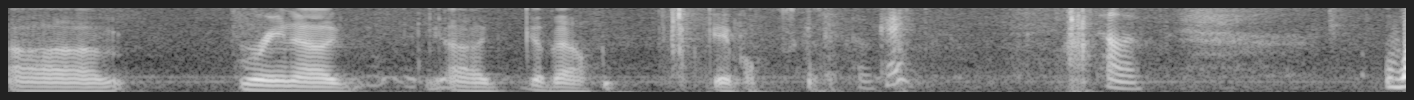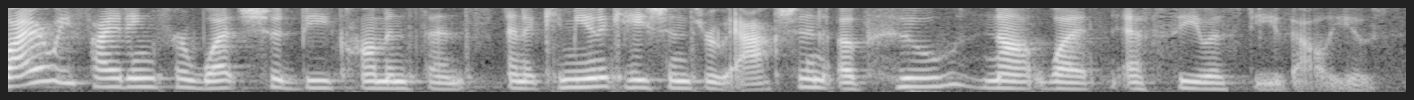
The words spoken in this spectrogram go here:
um, Marina uh, Gabel, Gable, excuse me. Okay. Hello. Why are we fighting for what should be common sense and a communication through action of who, not what, FCUSD values?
